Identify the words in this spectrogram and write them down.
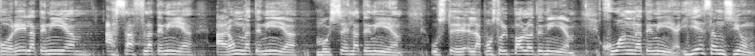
Coré la tenía, Asaf la tenía, Aarón la tenía, Moisés la tenía, usted, el apóstol Pablo la tenía, Juan la tenía. Y esa unción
